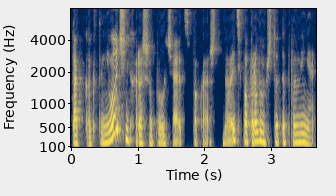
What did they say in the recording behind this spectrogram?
так как-то не очень хорошо получается пока что, давайте попробуем что-то поменять.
